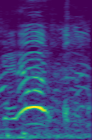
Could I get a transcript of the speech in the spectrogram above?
Get out!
